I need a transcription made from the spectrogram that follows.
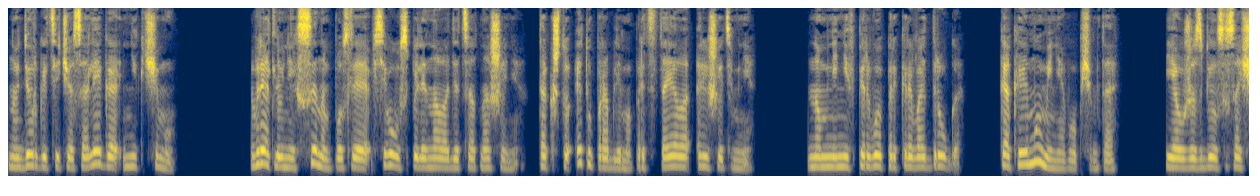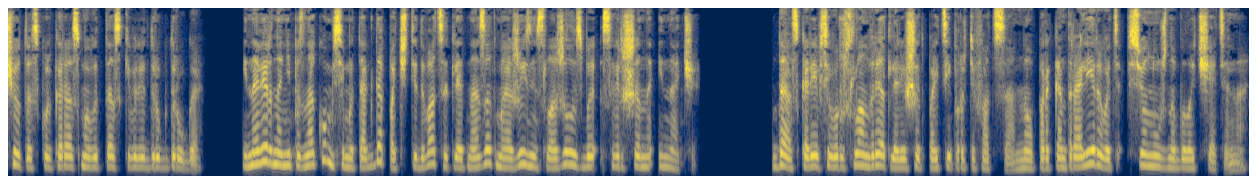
но дергать сейчас Олега ни к чему. Вряд ли у них с сыном после всего успели наладиться отношения, так что эту проблему предстояло решить мне. Но мне не впервые прикрывать друга, как и ему меня, в общем-то. Я уже сбился со счета, сколько раз мы вытаскивали друг друга. И, наверное, не познакомимся мы тогда, почти 20 лет назад, моя жизнь сложилась бы совершенно иначе. Да, скорее всего, Руслан вряд ли решит пойти против отца, но проконтролировать все нужно было тщательно.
